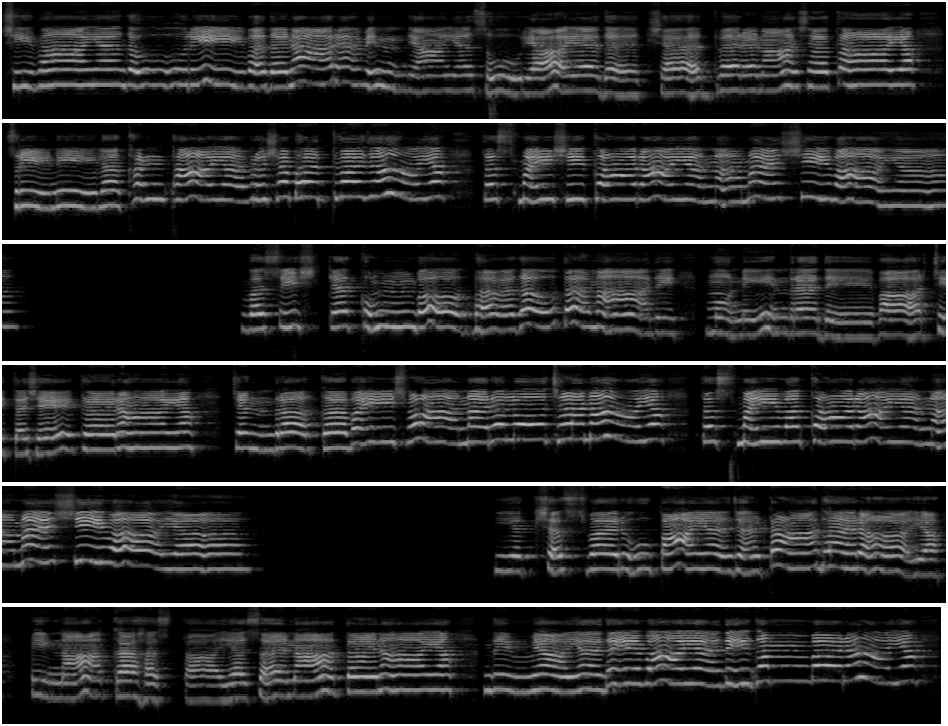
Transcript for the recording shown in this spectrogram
शिवाय गौरीवदनारविन्द्याय सूर्याय दक्षध्वरनाशकाय श्रीनीलकण्ठाय वृषभध्वजाय वसिष्ठकुम्भोद्भवगौतमादि मुनीन्द्रदेवार्चितशेखराय चन्द्रार्कवैश्वानरलोचनाय तस्मै वकाराय नमः शिवाय। यक्षस्वरूपाय जटाधराय पिनाकहस्ताय सनातनाय दिव्याय देवाय दिगम्बराय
